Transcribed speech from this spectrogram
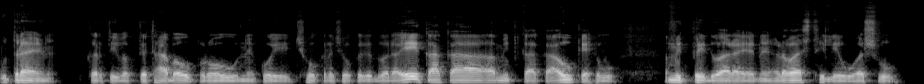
ઉત્તરાયણ કરતી વખતે થાબા ઉપર હોવું ને કોઈ છોકરા છોકરીઓ દ્વારા, એ કાકા, અમિત કાકા, આવું કહેવું. અમિતભાઈ દ્વારા એને હળવાશથી લેવું, હસવું.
